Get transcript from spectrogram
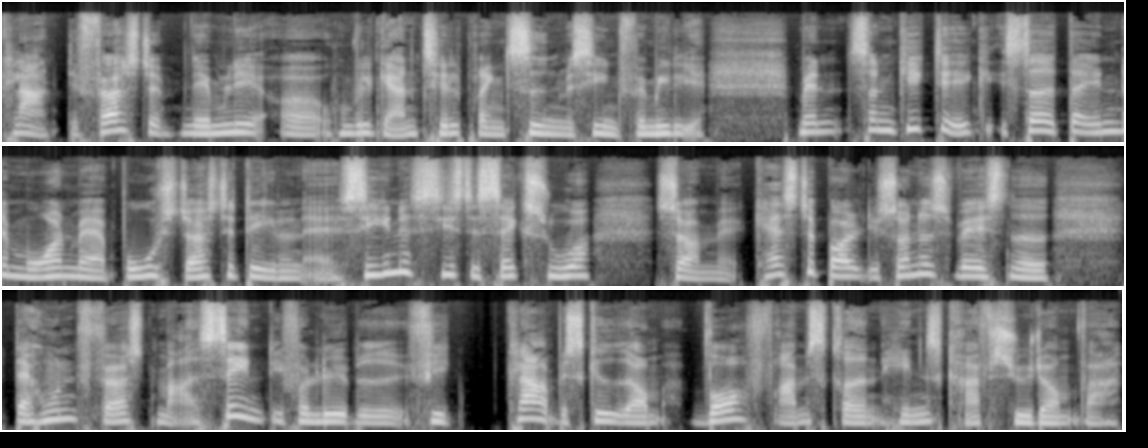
klart det første, nemlig at hun ville gerne tilbringe tiden med sin familie. Men sådan gik det ikke. I stedet der endte moren med at bruge størstedelen af sine sidste seks uger som øh, kastebold i sundhedsvæsenet, da hun først meget sent i forløbet fik klar besked om, hvor fremskreden hendes kræftsygdom var.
